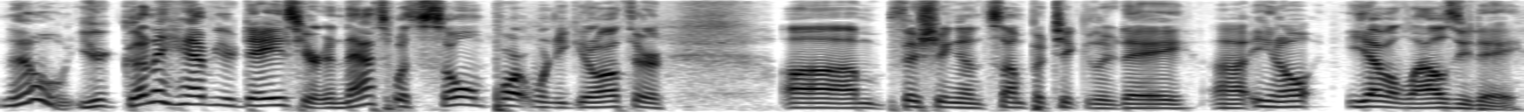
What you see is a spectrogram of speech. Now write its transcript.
No, you're going to have your days here, and that's what's so important when you get out there um, fishing on some particular day. Uh, you know, you have a lousy day,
